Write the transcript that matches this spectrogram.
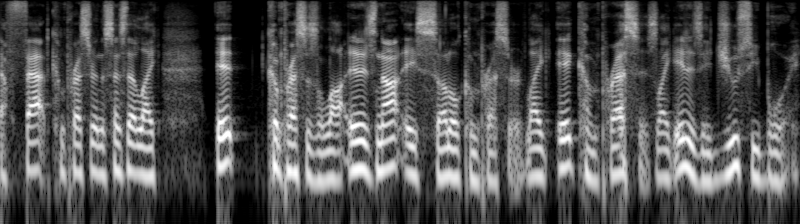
a fat compressor in the sense that, like, it compresses a lot. It is not a subtle compressor. Like, it compresses, like, it is a juicy boy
